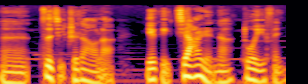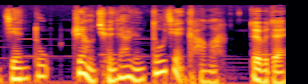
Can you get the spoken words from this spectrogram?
嗯，自己知道了，也给家人呢多一份监督，这样全家人都健康啊，对不对？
